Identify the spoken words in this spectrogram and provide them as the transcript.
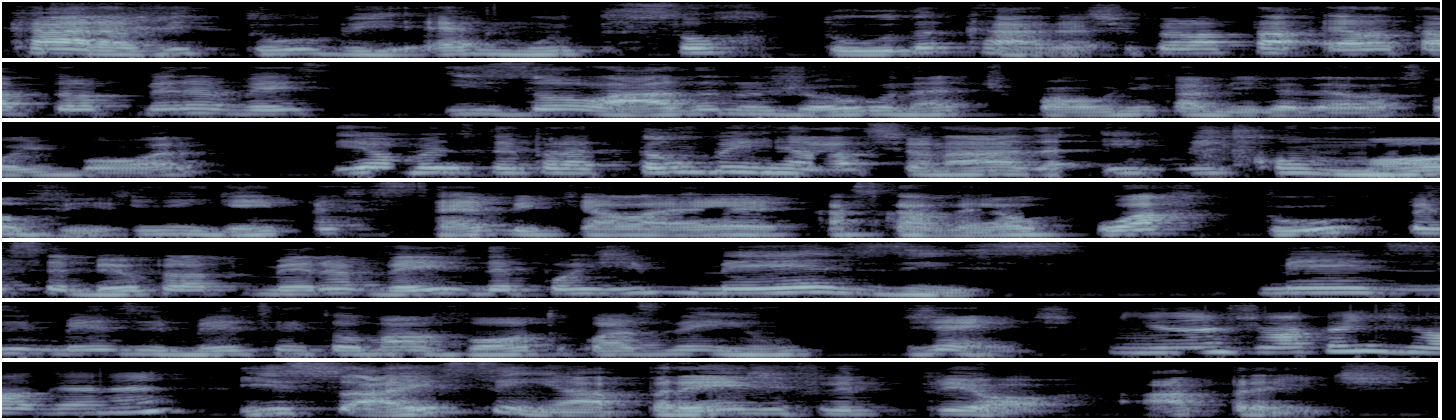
Cara, a Vitube é muito sortuda, cara. Tipo, ela tá, ela tá pela primeira vez isolada no jogo, né? Tipo, a única amiga dela foi embora. E ao mesmo tempo ela é tão bem relacionada e me comove que ninguém percebe que ela é cascavel. O Arthur percebeu pela primeira vez depois de meses. Meses e meses e meses sem tomar voto, quase nenhum. Gente, Menina joga e joga, né? isso aí sim, aprende, Felipe Prior. Aprende.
